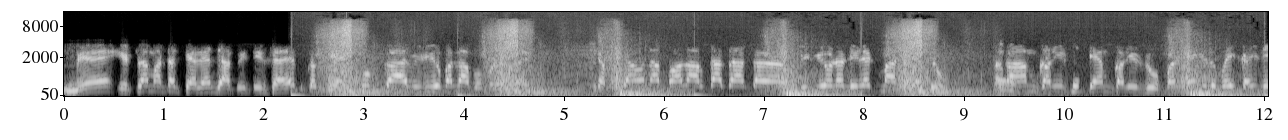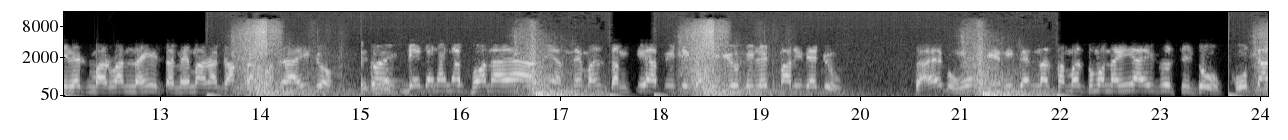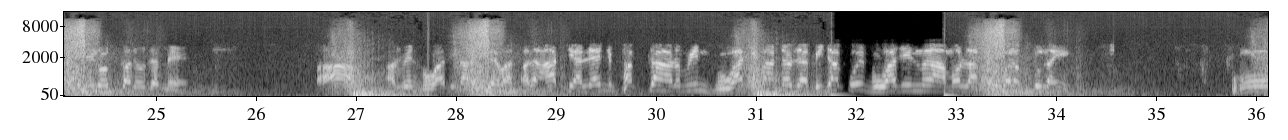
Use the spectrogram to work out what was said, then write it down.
મેં એટલા માટે ચેલેન્જ આપી હતી સાહેબ કે ફેસબુક કા વીડિયો બનાવવો પડે સાહેબ. ચમચાઓના ફોન આવતા હતા કે વિડીયોને ડિલેટ મારી દેજો. આમ કરીશું તેમ કરીશું. પણ મેં કીધું ભાઈ કઈ ડિલેટ મારવાનું નહીં. તમે મારા ગામના ગોધરા આવી જો તો એક બે જણાના ફોન આવ્યા અને એમને મને ધમકી આપી હતી કે વીડિયો ડિલેટ મારી દેજો. સાહેબ હું બેનીબેનના સમર્થમાં નહીં આવી ગયો સીધો ખોટાનો વિરોધ કર્યો છે મેં. હા અરવિંદ ભુવાજી ના દેવાનું અને આ ચેલેન્જ ફક્ત અરવિંદ ભુવાજી માટે છે. બીજા કોઈ ભુવાજી આમાં લાગતું વળગતું નહીં. હું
